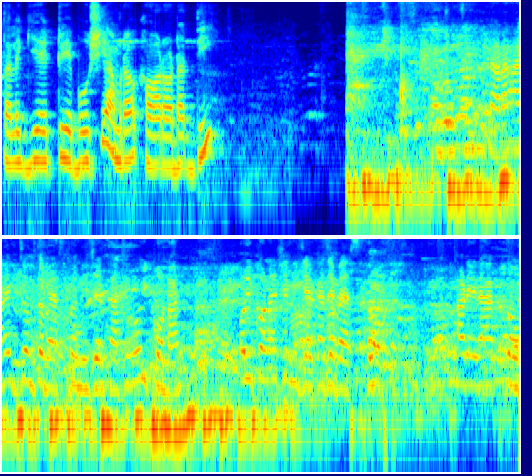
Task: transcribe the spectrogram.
তাহলে গিয়ে একটু এ বসি, আমরাও খাওয়ার অর্ডার দিই। তারা আরেকজন তো ব্যস্ত, নিজের কাছে ওই কোনায়। ওই কোনায় সে নিজের কাছে ব্যস্ত। আর এরা একদম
